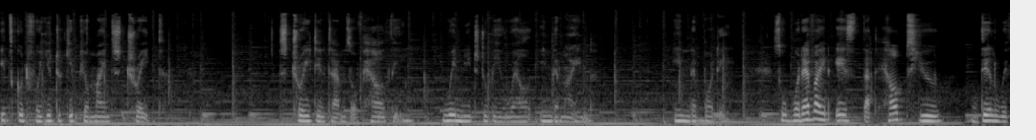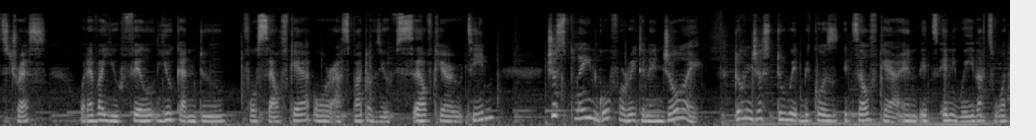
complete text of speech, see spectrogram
It's good for you to keep your mind straight. Straight in terms of healthy. We need to be well in the mind, in the body. So, whatever it is that helps you deal with stress, whatever you feel you can do for self care or as part of your self care routine, just plain go for it and enjoy. Don't just do it because it's self care and it's anyway, that's what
